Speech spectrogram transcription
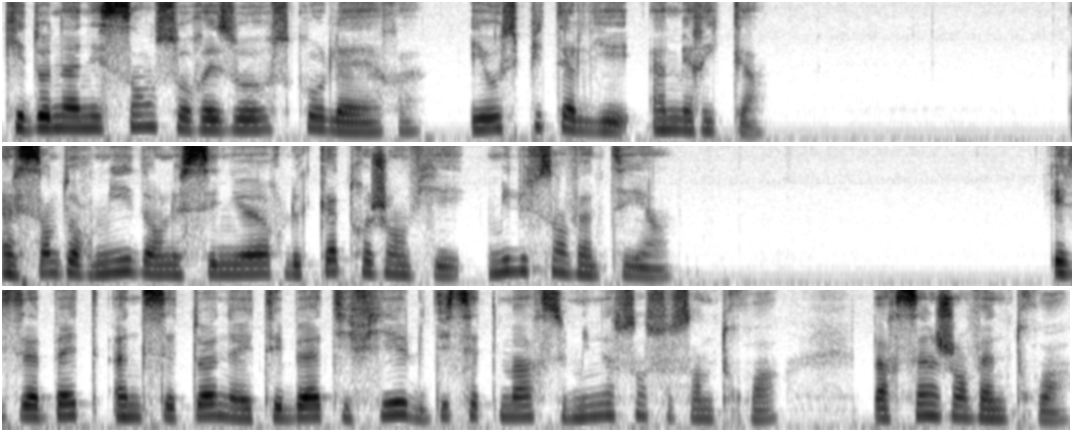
qui donna naissance au réseau scolaire et hospitalier américain. Elle s'endormit dans le Seigneur le 4 janvier 1821. Elisabeth Anne Seton a été béatifiée le 17 mars 1963 par Saint Jean XXIII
